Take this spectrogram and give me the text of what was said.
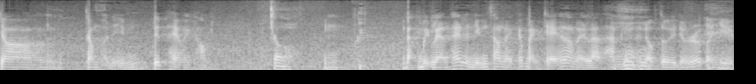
cho trong thời điểm tiếp theo hay không? Oh. Ừ. đặc biệt là anh thấy là những sau này các bạn trẻ sau này là tham gia đầu tư thị trường rất là nhiều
